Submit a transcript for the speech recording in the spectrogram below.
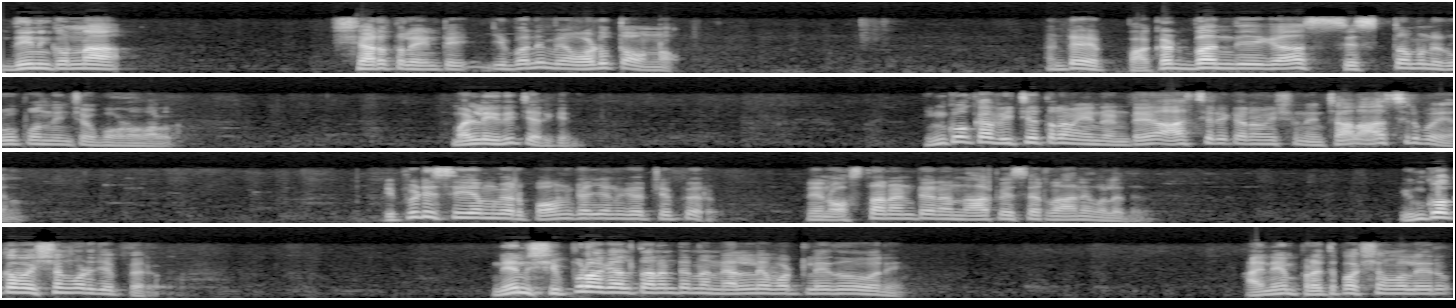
దీనికి ఉన్న షరతులు ఏంటి? ఇవన్నీ మేము అడుగుతా ఉన్నాం. అంటే పకడ్బందీగా సిస్టమ్ని రూపొందించకపోవడం వల్ల. మళ్ళీ ఇది జరిగింది. ఇంకొక విచిత్రం ఏంటంటే ఆశ్చర్యకరం విషయం నేను చాలా ఆశ్చర్యపోయాను. డిప్యూటీ సీఎం గారు పవన్ కళ్యాణ్ గారు చెప్పారు నేను వస్తానంటే నన్ను ఆపేశారు రానివ్వలేదు. ఇంకొక విషయం కూడా చెప్పారు నేను షిప్లోకి వెళ్తానంటే నన్ను వెళ్ళనివ్వట్లేదు అని. ఆయన ఏం ప్రతిపక్షంలో లేరు.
